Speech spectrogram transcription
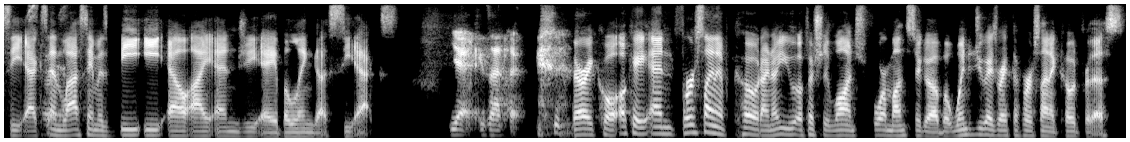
CX. So, and last name is B E L I N G A, Belinga, CX. Yeah, exactly. Very cool. Okay. And first line of code, I know you officially launched four months ago, but when did you guys write the first line of code for this?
